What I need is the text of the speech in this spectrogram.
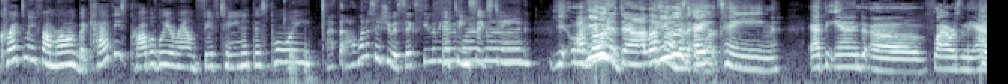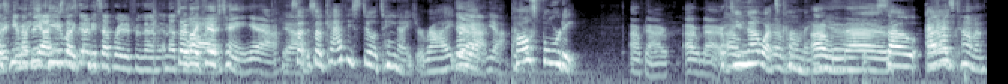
correct me if I'm wrong, but Kathy's probably around 15 at this point. I, th- I want to say she was 16 at the 15, 16. Yeah, I well, he wrote was it down. I left he was notes at work. eighteen at the end of Flowers in the Attic, he, and I was- think yeah, he he was was like going to be separated from them, and that's so like why. fifteen. Yeah. Yeah. So, so Kathy's still a teenager, right? Oh, Yeah. yeah, yeah. Paul's sure. 40. Oh no. Oh no. Oh, Do you know what's oh, coming? Oh Yeah. no. So I know add, it's coming.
